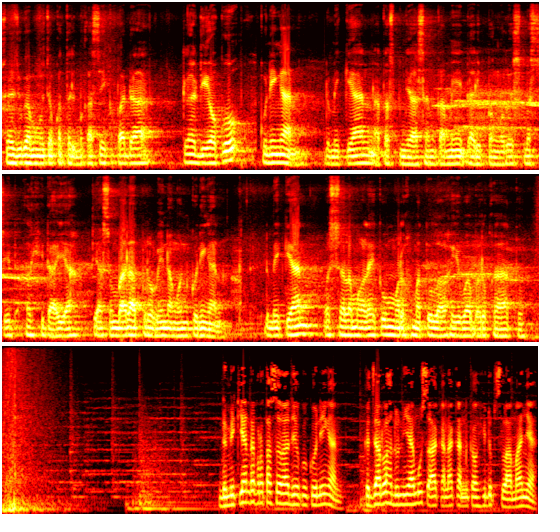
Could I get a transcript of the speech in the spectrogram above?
saya juga mengucapkan terima kasih kepada Gladioku Kuningan Demikian atas penjelasan kami dari pengurus Masjid Al-Hidayah di Barat Purwinangun Kuningan. Demikian, wassalamualaikum warahmatullahi wabarakatuh. Demikian reportase Radio Kukuningan. Kejarlah duniamu seakan-akan engkau hidup selamanya.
